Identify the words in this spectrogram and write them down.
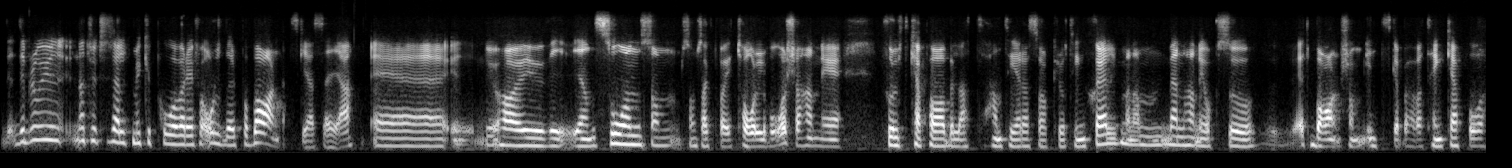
det beror ju naturligtvis väldigt mycket på vad det är för ålder på barnet ska jag säga. Eh, nu har ju vi en son som som sagt var i 12 år så han är fullt kapabel att hantera saker och ting själv men han, men han är också ett barn som inte ska behöva tänka på,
